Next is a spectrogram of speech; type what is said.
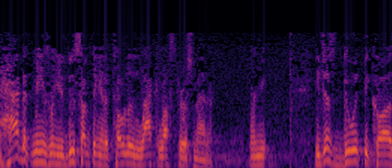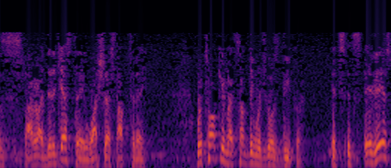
Habit means when you do something in a totally lacklustrous manner. When you, you just do it because, I don't know, I did it yesterday, why should I stop today? We're talking about something which goes deeper. It's, it's, it is,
